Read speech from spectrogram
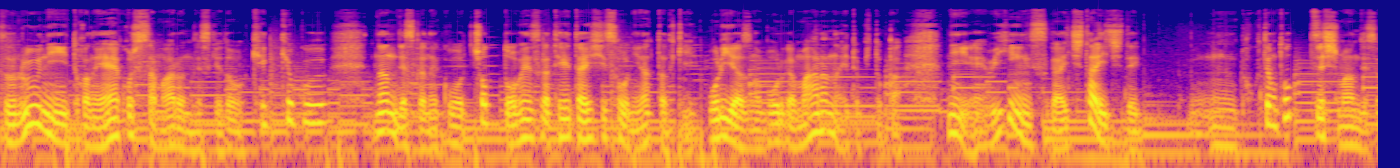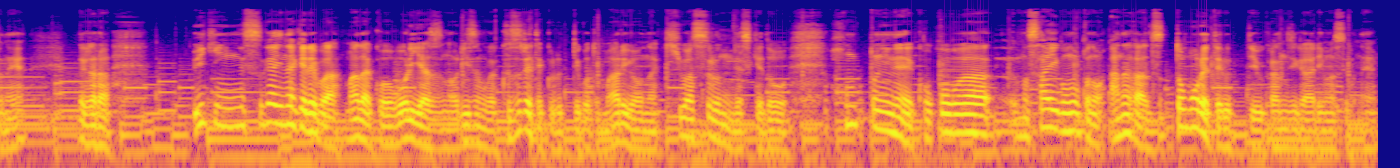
そのルーニーとかのややこしさもあるんですけど結局なんですかねこうちょっとオフェンスが停滞しそうになった時ウォリアーズのボールが回らない時とかにウィギンスが1対1で、うん、得点を取ってしまうんですよね。だからウィキンスがいなければまだこうウォリアーズのリズムが崩れてくるっていうこともあるような気はするんですけど本当にねここが最後のこの穴がずっと漏れてるっていう感じがありますよね。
